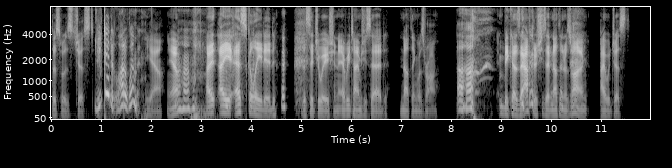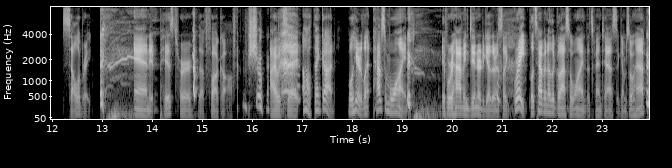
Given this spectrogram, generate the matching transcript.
This was just You've dated a lot of women. yeah, yeah. Uh-huh. I I escalated the situation every time she said nothing was wrong. Uh huh. because after she said nothing was wrong, I would just celebrate. And it pissed her the fuck off. Sure. I would say, "Oh, thank God. Well, here, let, have some wine." If we're having dinner together, it's like, "Great, let's have another glass of wine." That's fantastic. I'm so happy.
